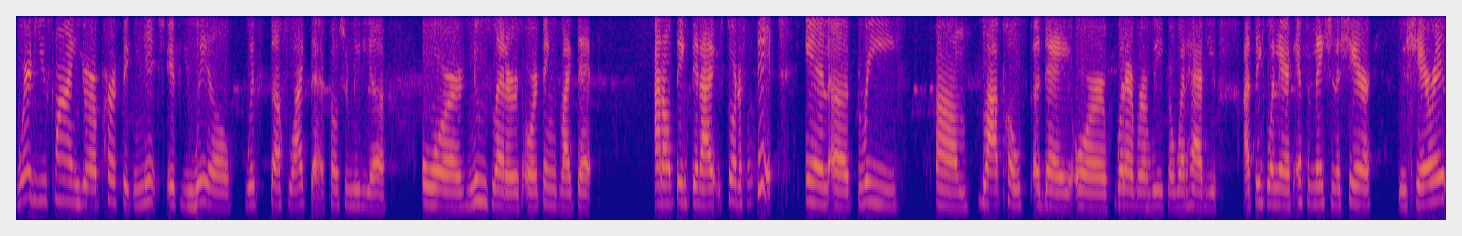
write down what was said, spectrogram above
where do you find your perfect niche, if you will, with stuff like that, social media or newsletters or things like that. I don't think that I sort of fit in a three um blog posts a day or whatever a week or what have you. I think when there's information to share, we share it.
